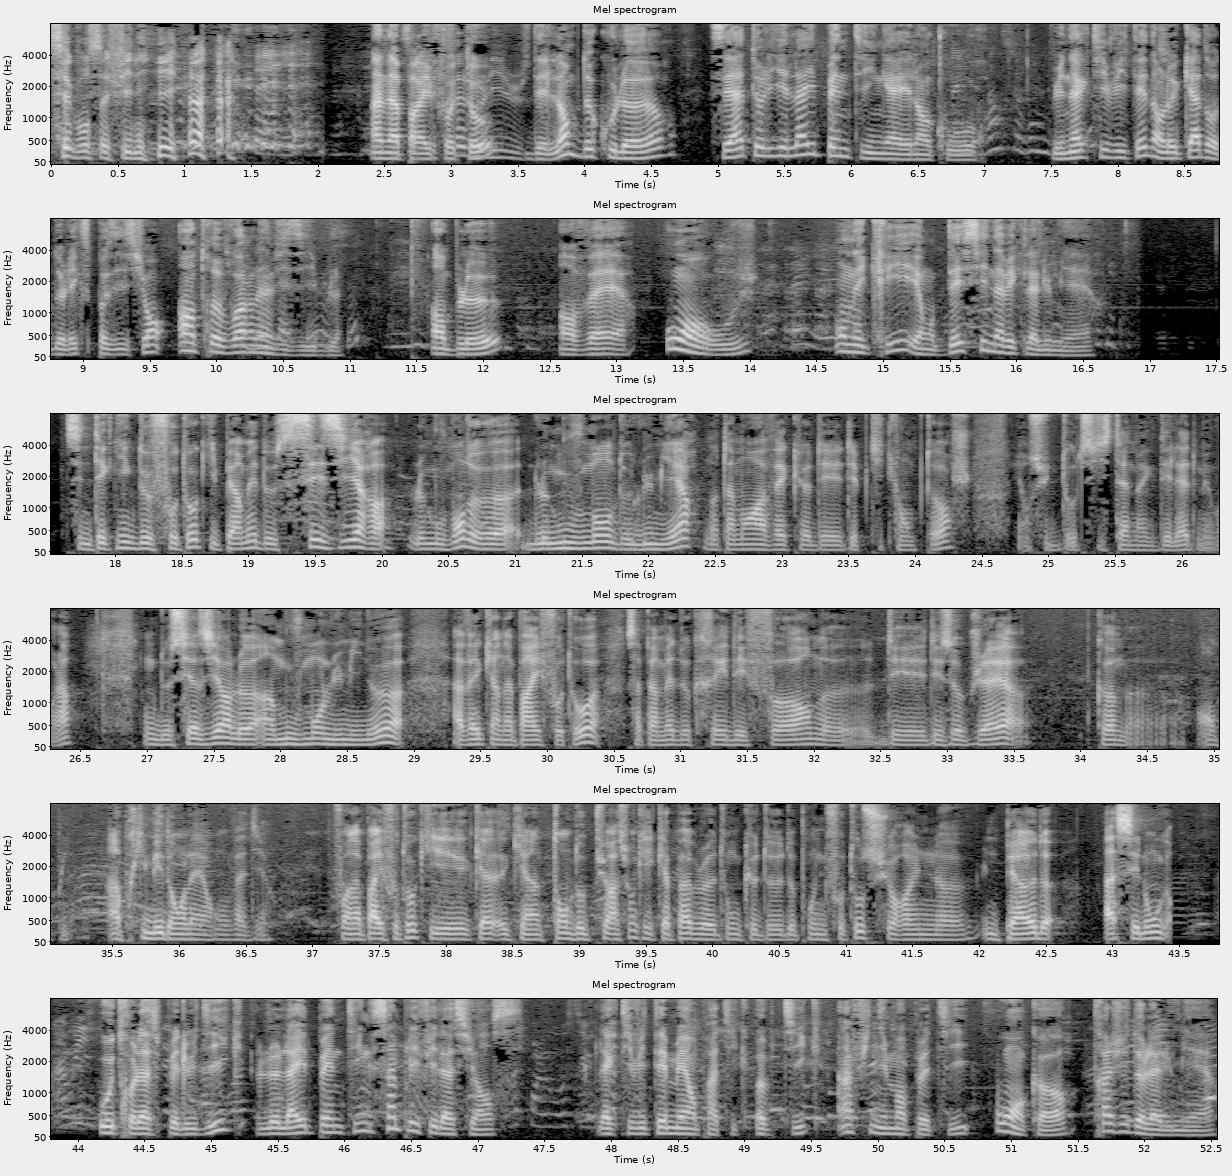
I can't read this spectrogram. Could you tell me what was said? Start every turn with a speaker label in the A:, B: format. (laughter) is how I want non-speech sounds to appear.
A: C'est bon, c'est fini. (laughs)
B: Un appareil photo, des lampes de couleur, c'est Atelier Light Painting à Elancourt. Une activité dans le cadre de l'exposition Entrevoir l'invisible. En bleu, en vert ou en rouge, on écrit et on dessine avec la lumière.
A: C'est une technique de photo qui permet de saisir le mouvement de, le mouvement de lumière, notamment avec des, petites lampes torches, et ensuite d'autres systèmes avec des LED, mais voilà. Donc de saisir un mouvement lumineux avec un appareil photo, ça permet de créer des formes, des, objets comme euh, imprimés dans l'air, on va dire. Il faut un appareil photo qui, a un temps d'obturation qui est capable donc de, prendre une photo sur une, une période assez longue.
B: Outre l'aspect ludique, le light painting simplifie la science. L'activité met en pratique optique, infiniment petit ou encore trajet de la lumière.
